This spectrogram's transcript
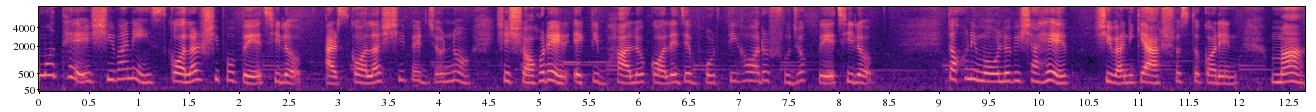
মধ্যে শিবানী স্কলারশিপও পেয়েছিল। আর স্কলারশিপের জন্য সে শহরের একটি ভালো কলেজে ভর্তি হওয়ারও সুযোগ পেয়েছিল। তখনই মৌলভী সাহেব শিবানীকে আশ্বস্ত করেন, মা,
